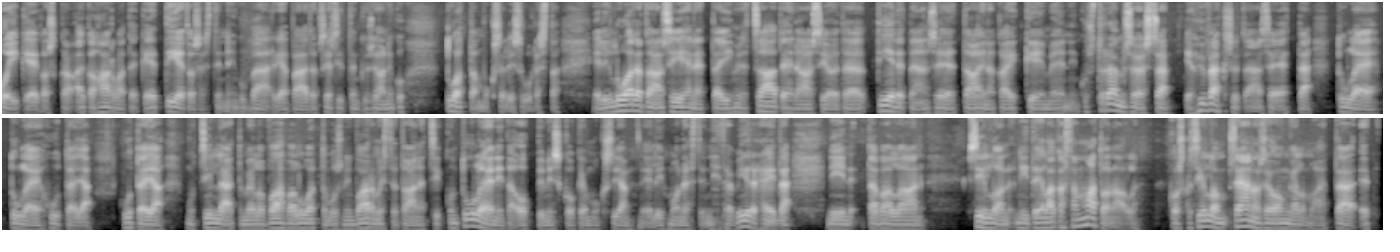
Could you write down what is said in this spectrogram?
oikea, koska aika harva tekee tietoisesti niin kuin vääriä päätöksiä. Sitten kyse on niin kuin tuottamuksellisuudesta. Eli luotetaan siihen, että ihmiset saa tehdä asioita ja tiedetään se, että aina kaikki ei mene niin kuin strömsössä ja hyväksytään se, että tulee, tulee huteja, huteja. mutta sillä, että meillä on vahva luottamus, niin varmistetaan, että sit kun tulee niitä oppimiskokemuksia, eli monesti niitä virheitä, mm. niin tavallaan silloin niitä ei lakasta maton alle. Koska silloin sehän on se ongelma, että, että,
